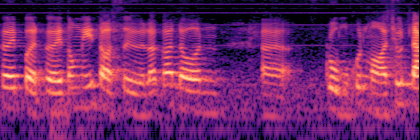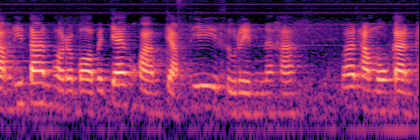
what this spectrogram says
เคยเปิดเผยตรงนี้ต่อสื่อแล้วก็โดน กลุ่มคุณหมอชุดดำที่ต้านพรบไปแจ้งความจับที่สุรินทร์นะคะ ว่าทำวงการแพ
